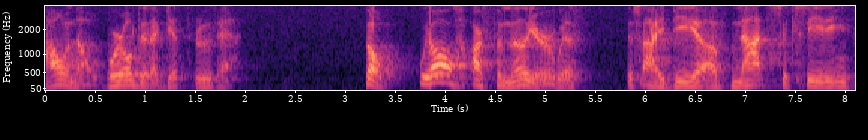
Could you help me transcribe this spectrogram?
how in the world did I get through that? So we all are familiar with this idea of not succeeding,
